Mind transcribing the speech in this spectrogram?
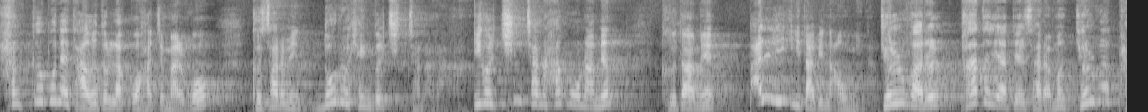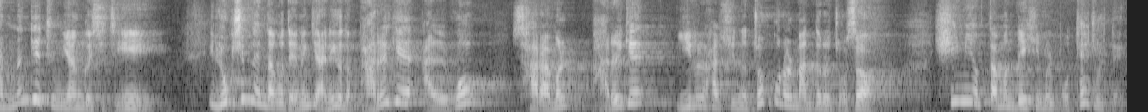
한꺼번에 다 얻으려고 하지 말고 그 사람이 노력한 걸 칭찬하라. 이걸 칭찬하고 나면 그 다음에 빨리 이 답이 나옵니다. 결과를 받아야 될 사람은 결과 받는 게 중요한 것이지 욕심낸다고 되는 게 아니거든. 바르게 알고 사람을 바르게 일을 할 수 있는 조건을 만들어줘서 힘이 없다면 내 힘을 보태줄 때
